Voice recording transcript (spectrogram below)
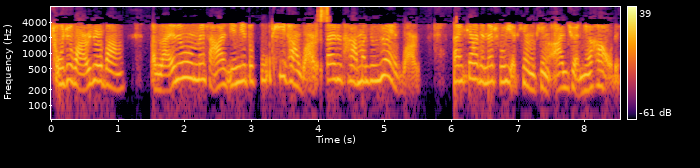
出去玩去了吧？本来就那啥，人家都不提倡玩，但是他们就愿意玩。但夏天那时候也挺挺安全，挺好的。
